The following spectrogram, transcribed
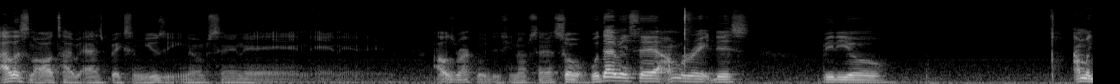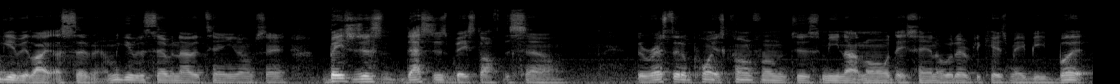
I listen to all type of aspects of music, you know what I'm saying? And, and, and I was rocking with this, you know what I'm saying? So with that being said, I'm gonna rate this video. I'm gonna give it like a seven. I'm gonna give it a seven out of 10, you know what I'm saying? Based just, that's just based off the sound. The rest of the points come from just me not knowing what they're saying or whatever the case may be. But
